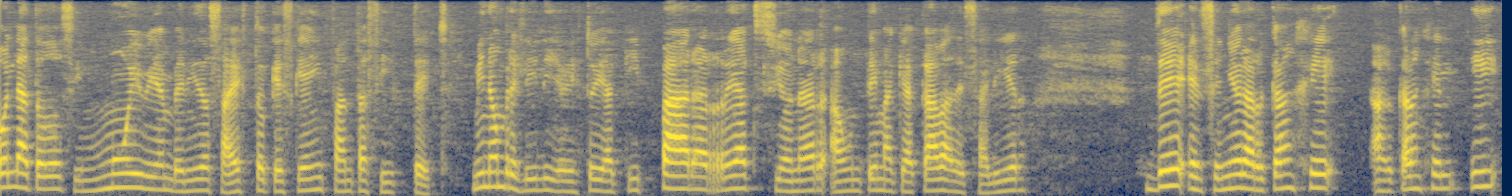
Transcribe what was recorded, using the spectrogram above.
Hola a todos y muy bienvenidos a esto que es Game Fantasy Tech. Mi nombre es Lili y hoy estoy aquí para reaccionar a un tema que acaba de salir de el señor Arcángel, y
